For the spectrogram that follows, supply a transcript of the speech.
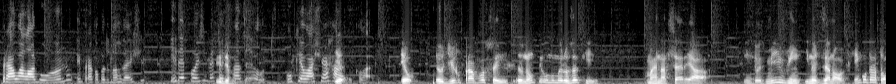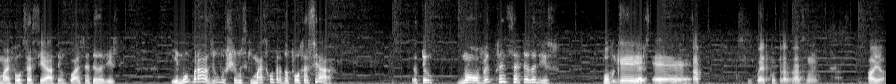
para o Alagoano e para a Copa do Nordeste e depois inventou de fazer outro. O que eu acho errado, eu, claro. Eu, eu digo para vocês, eu não tenho números aqui, mas na Série A em 2020 e 2019, quem contratou mais foi o CSA, tenho quase certeza disso. E no Brasil, um dos times que mais contratou foi o CSA. Eu tenho 90% de certeza disso. Porque. É... 50 contratações. Olha,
